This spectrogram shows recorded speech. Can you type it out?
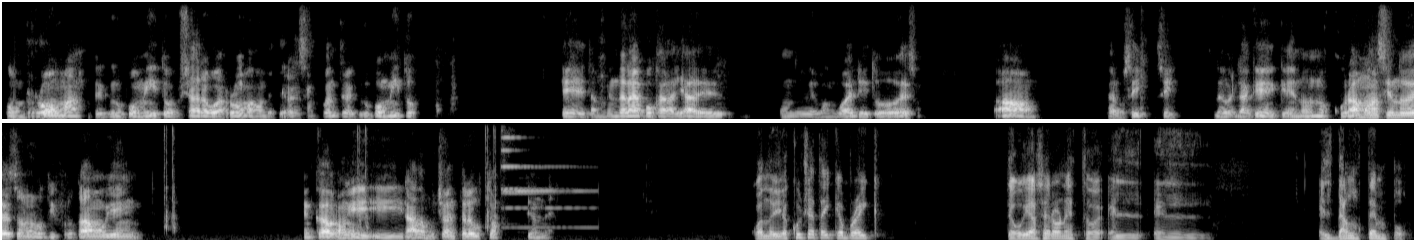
con Roma, del grupo Mito, shout a Roma, donde quiera que se encuentre, el grupo Mito eh, también de la época de allá de, de vanguardia y todo eso. Ah, pero sí, sí, de verdad que, que nos curamos haciendo eso, nos lo disfrutamos bien, bien cabrón y, nada, mucha gente le gustó, ¿entiendes? Cuando yo escuché Take a Break, te voy a ser honesto, el, el, el down tempo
